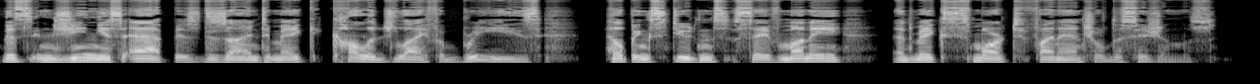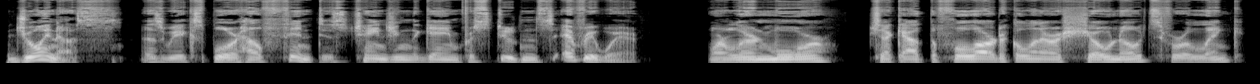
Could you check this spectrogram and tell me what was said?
This ingenious app is designed to make college life a breeze, helping students save money and make smart financial decisions. Join us as we explore how Finnt is changing the game for students everywhere. Want to learn more? Check out the full article in our show notes for a link.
